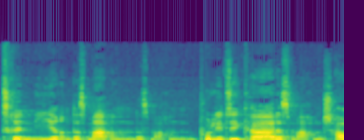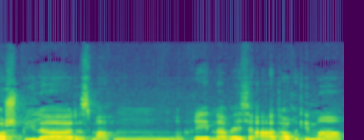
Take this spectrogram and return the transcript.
trainieren. Das machen, das machen Politiker, das machen Schauspieler, das machen Redner welcher Art auch immer.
